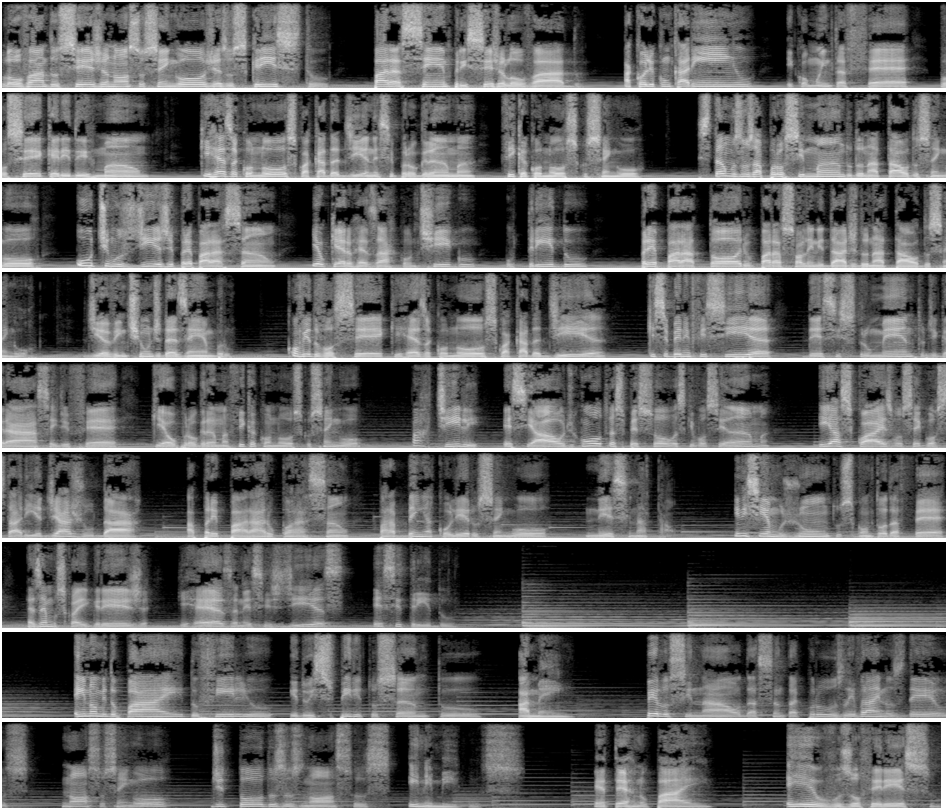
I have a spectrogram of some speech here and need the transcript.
Louvado seja nosso Senhor Jesus Cristo, para sempre seja louvado. Acolho com carinho e com muita fé você, querido irmão, que reza conosco a cada dia nesse programa. Fica conosco, Senhor. Estamos nos aproximando do Natal do Senhor, últimos dias de preparação, e eu quero rezar contigo o trido preparatório para a solenidade do Natal do Senhor dia 21 de dezembro. Convido você que reza conosco a cada dia, que se beneficia desse instrumento de graça e de fé que é o programa Fica Conosco, Senhor. Partilhe esse áudio com outras pessoas que você ama e as quais você gostaria de ajudar a preparar o coração para bem acolher o Senhor nesse Natal. Iniciemos juntos com toda a fé, rezemos com a igreja que reza nesses dias esse trido. Em nome do Pai, do Filho e do Espírito Santo. Amém. Pelo sinal da Santa Cruz, livrai-nos Deus, nosso Senhor, de todos os nossos inimigos. Eterno Pai, eu vos ofereço,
